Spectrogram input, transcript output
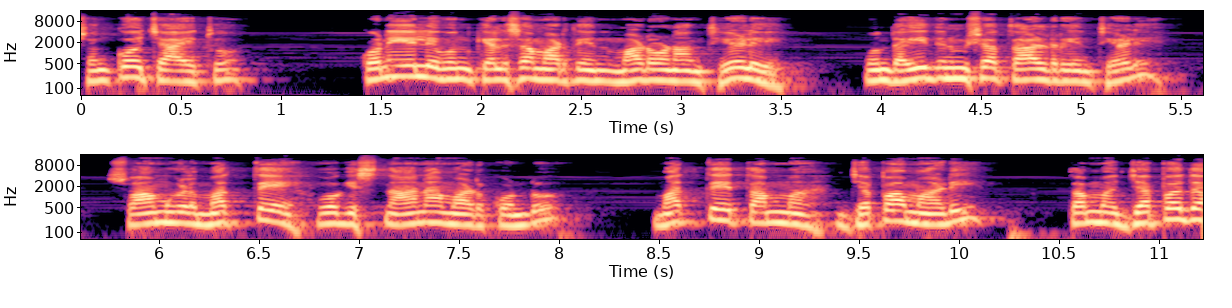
ಸಂಕೋಚ ಆಯಿತು. ಕೊನೆಯಲ್ಲಿ ಒಂದು ಕೆಲಸ ಮಾಡ್ತೀನಿ, ಮಾಡೋಣ ಅಂತ ಹೇಳಿ, ಒಂದು ಐದು ನಿಮಿಷ ತಾಳ್ರಿ ಅಂತ ಹೇಳಿ, ಸ್ವಾಮಿಗಳು ಮತ್ತೆ ಹೋಗಿ ಸ್ನಾನ ಮಾಡಿಕೊಂಡು, ಮತ್ತೆ ತಮ್ಮ ಜಪ ಮಾಡಿ, ತಮ್ಮ ಜಪದ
